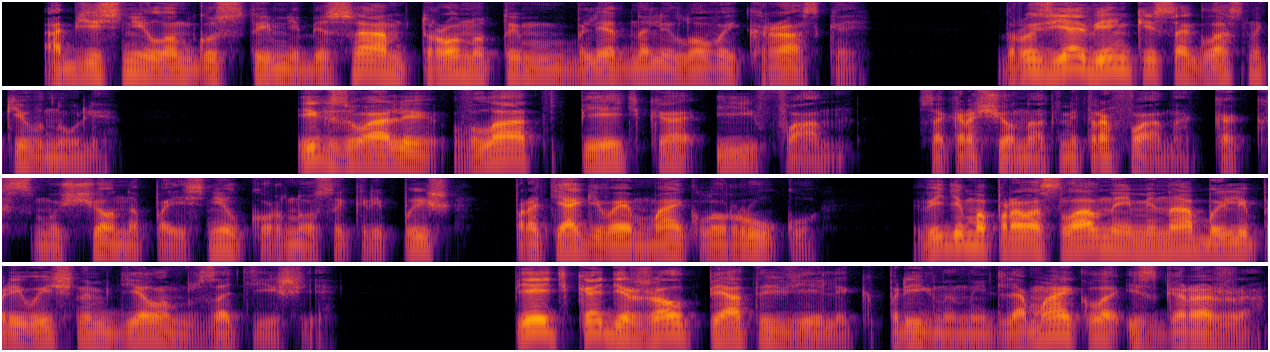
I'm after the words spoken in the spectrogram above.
— объяснил он густым небесам, тронутым бледно-лиловой краской. Друзья Веньки согласно кивнули. Их звали Влад, Петька и Фан, сокращенно от Митрофана, как смущенно пояснил курносый крепыш, протягивая Майклу руку. Видимо, православные имена были привычным делом в затишье. Петька держал пятый велик, пригнанный для Майкла из гаража.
